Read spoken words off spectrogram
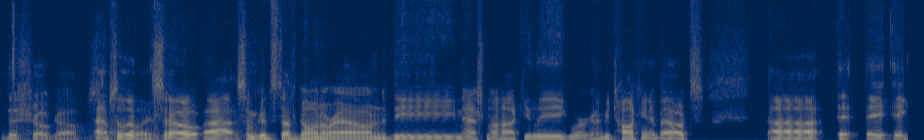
this show go. So, Absolutely. So, uh, some good stuff going around the National Hockey League. We're going to be talking about uh, a, a, a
